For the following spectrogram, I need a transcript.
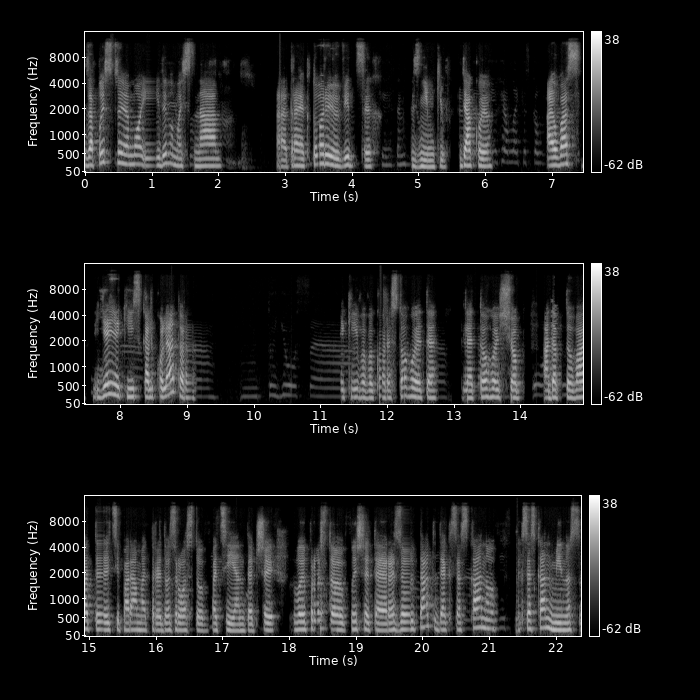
записуємо і дивимось на е, траєкторію від цих знімків. Дякую. А у вас є якийсь калькулятор, який ви використовуєте для того, щоб адаптувати ці параметри до зросту пацієнта? Чи ви просто пишете результат дексаскану, дексаскан мінус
